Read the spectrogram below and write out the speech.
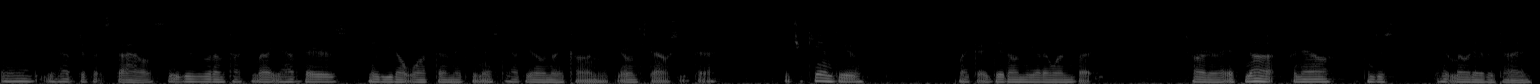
and you have different styles. See, this is what I'm talking about. You have theirs. Maybe you don't want them. It'd be nice to have your own icon with your own style sheet there, which you can do, like I did on the other one, but it's harder. If not, for now, you can just hit load every time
